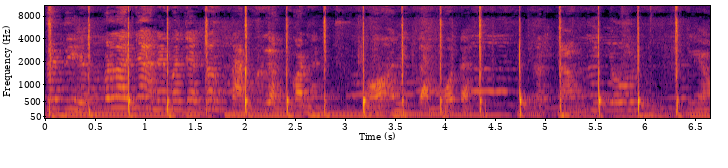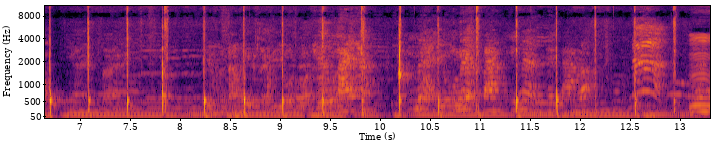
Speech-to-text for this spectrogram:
แต่ที่เวลาเนี่ยเนี่ยมันจะต้องตำเครื่องก่อนนะอ๋ออันนี้ตำหมดอะตำที่โยนเลี้ยวง่ายไปโยนตำที่โยนโยนไปอะแม่แม่ตำที่แม่จะตำแล้วหน้าอืม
